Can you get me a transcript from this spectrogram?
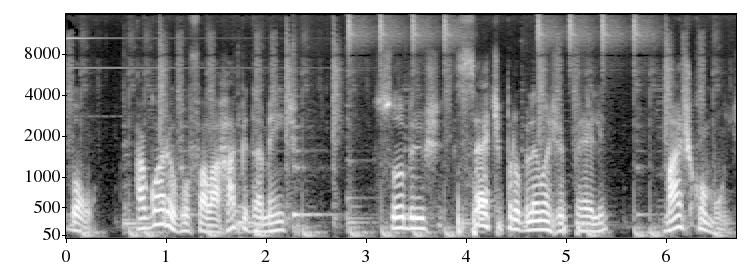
Bom, agora eu vou falar rapidamente sobre os sete problemas de pele mais comuns.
